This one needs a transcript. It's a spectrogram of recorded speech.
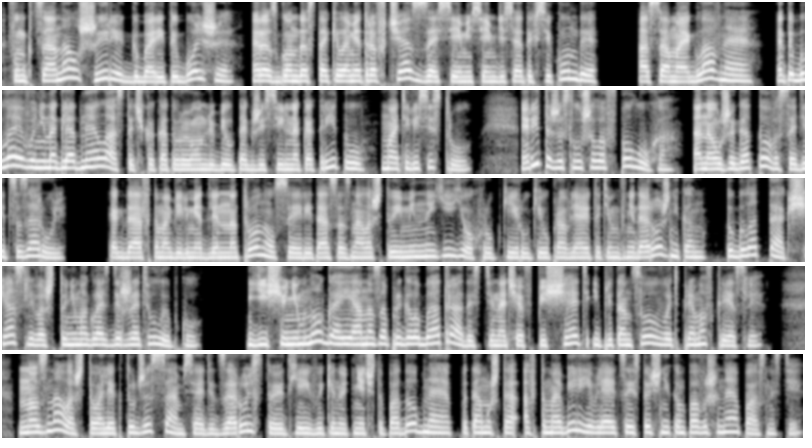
Функционал шире, габариты больше, разгон до 100 км в час за 7,7 секунды, а самое главное — это была его ненаглядная ласточка, которую он любил так же сильно, как Риту, мать или сестру. Рита же слушала в полухо. Она уже готова садиться за руль. Когда автомобиль медленно тронулся, и Рита осознала, что именно ее хрупкие руки управляют этим внедорожником, то была так счастлива, что не могла сдержать улыбку. Еще немного, и она запрыгала бы от радости, начав пищать и пританцовывать прямо в кресле. Но знала, что Олег тут же сам сядет за руль, стоит ей выкинуть нечто подобное, потому что автомобиль является источником повышенной опасности.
